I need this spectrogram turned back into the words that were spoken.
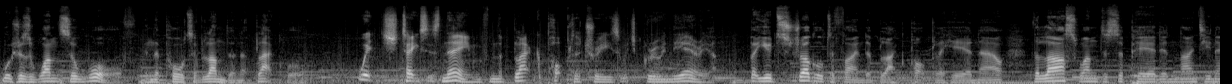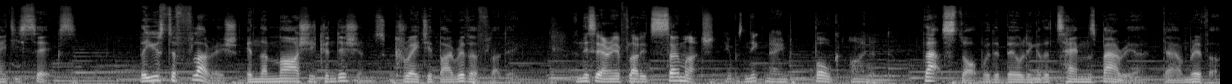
which was once a wharf in the port of London at Blackwall. Which takes its name from the black poplar trees which grew in the area. But you'd struggle to find a black poplar here now. The last one disappeared in 1986. They used to flourish in the marshy conditions created by river flooding. And this area flooded so much it was nicknamed Bog Island. That stopped with the building of the Thames Barrier downriver.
